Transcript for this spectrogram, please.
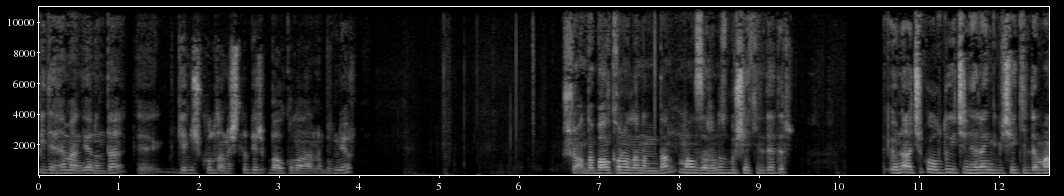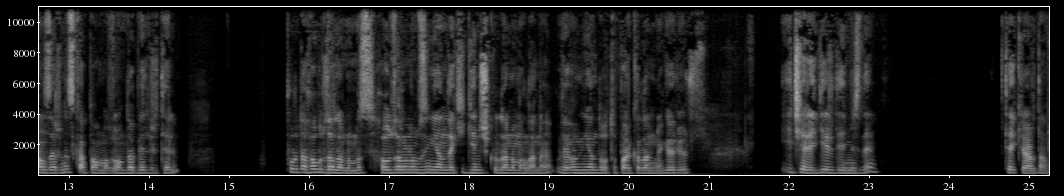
bir de hemen yanında e, geniş kullanışlı bir balkon alanı bulunuyor. Şu anda balkon alanından manzaranız bu şekildedir. Önü açık olduğu için herhangi bir şekilde manzaranız kapanmaz. Onu da belirtelim. Burada havuz alanımız. Havuz alanımızın yanındaki geniş kullanım alanı ve onun yanında otopark alanını görüyoruz. İçeri girdiğimizde tekrardan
